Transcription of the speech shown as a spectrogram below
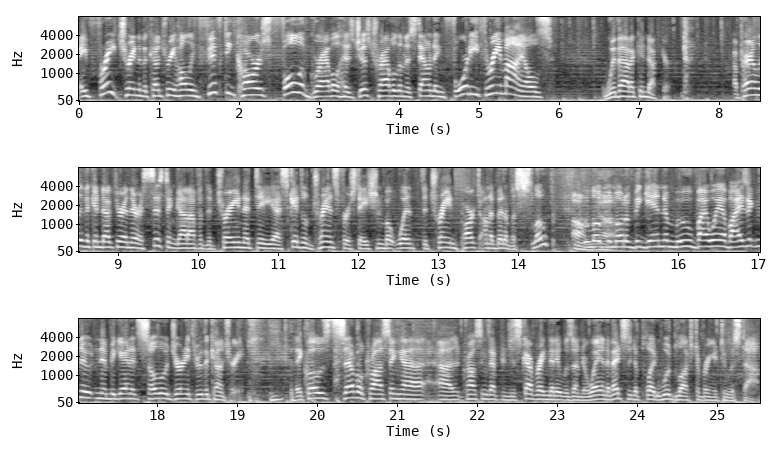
A freight train in the country hauling 50 cars full of gravel has just traveled an astounding 43 miles without a conductor. Apparently, the conductor and their assistant got off at the train at the uh, scheduled transfer station, but when the train parked on a bit of a slope, Oh, the no. locomotive began to move by way of Isaac Newton and began its solo journey through the country. they closed several crossing uh, uh, crossings after discovering that it was underway and eventually deployed woodblocks to bring it to a stop.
